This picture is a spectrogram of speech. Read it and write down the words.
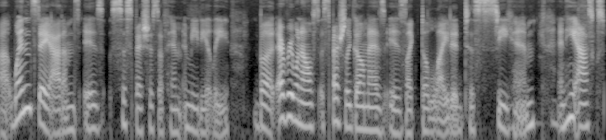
Uh, Wednesday Addams is suspicious of him immediately, but everyone else, especially Gomez, is like delighted to see him. And he asks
